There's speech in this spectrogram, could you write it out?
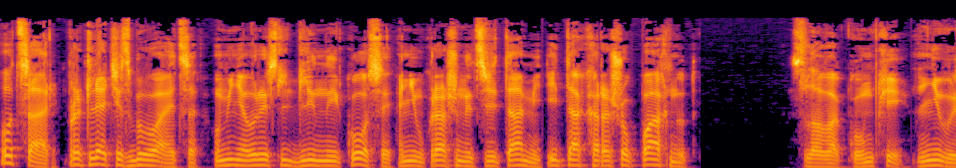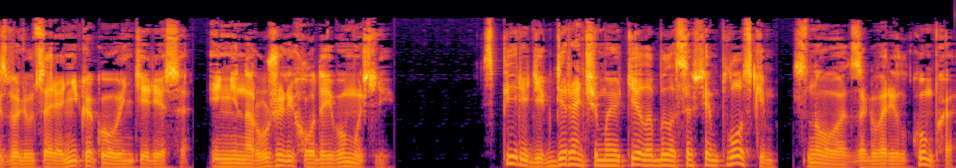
«О, царь, проклятие сбывается! У меня выросли длинные косы, они украшены цветами и так хорошо пахнут!» Слова Кумбхи не вызвали у царя никакого интереса и не нарушили хода его мыслей. «Спереди, где раньше мое тело было совсем плоским, — снова заговорил Кумбха,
